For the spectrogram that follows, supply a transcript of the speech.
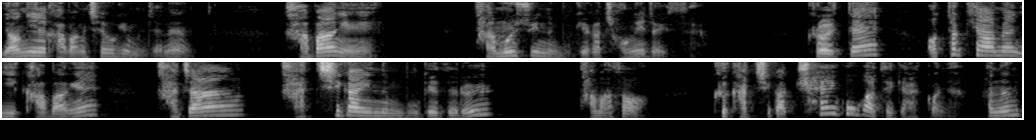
01 가방 채우기 문제는 가방에 담을 수 있는 무게가 정해져 있어요. 그럴 때 어떻게 하면 이 가방에 가장 가치가 있는 무게들을 담아서 그 가치가 최고가 되게 할 거냐 하는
